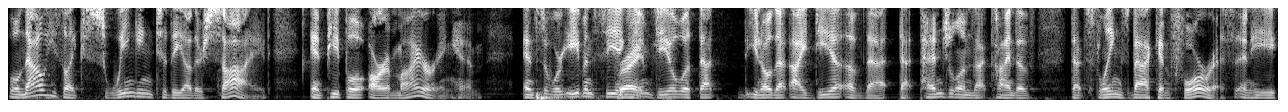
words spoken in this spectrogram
Well, now he's like swinging to the other side and people are admiring him. And so we're even seeing right. him deal with that, you know, that idea of that, that pendulum, that kind of, that slings back and forth. And he,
